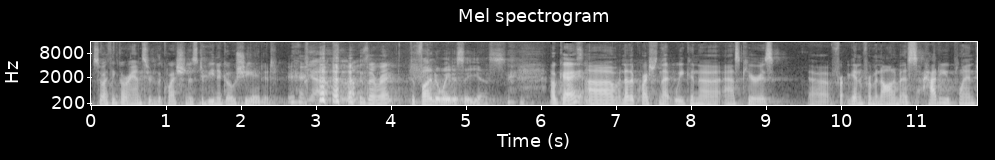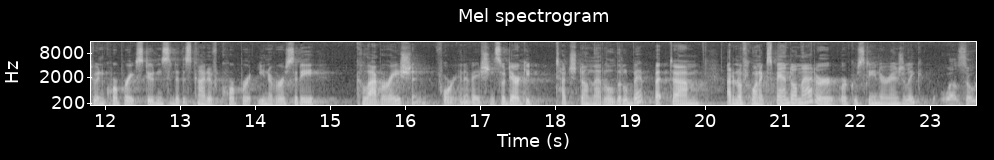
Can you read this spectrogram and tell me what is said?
So I think our answer to the question is to be negotiated. Yeah, absolutely. Is that right? To find a way to say yes. Okay. Um, another question that we can uh, ask here is, uh, fr again from anonymous, how do you plan to incorporate students into this kind of corporate university collaboration for innovation? So Derek, you touched on that a little bit, but um, I don't know if you want to expand on that, or, or Christine or Angelique. Well, so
